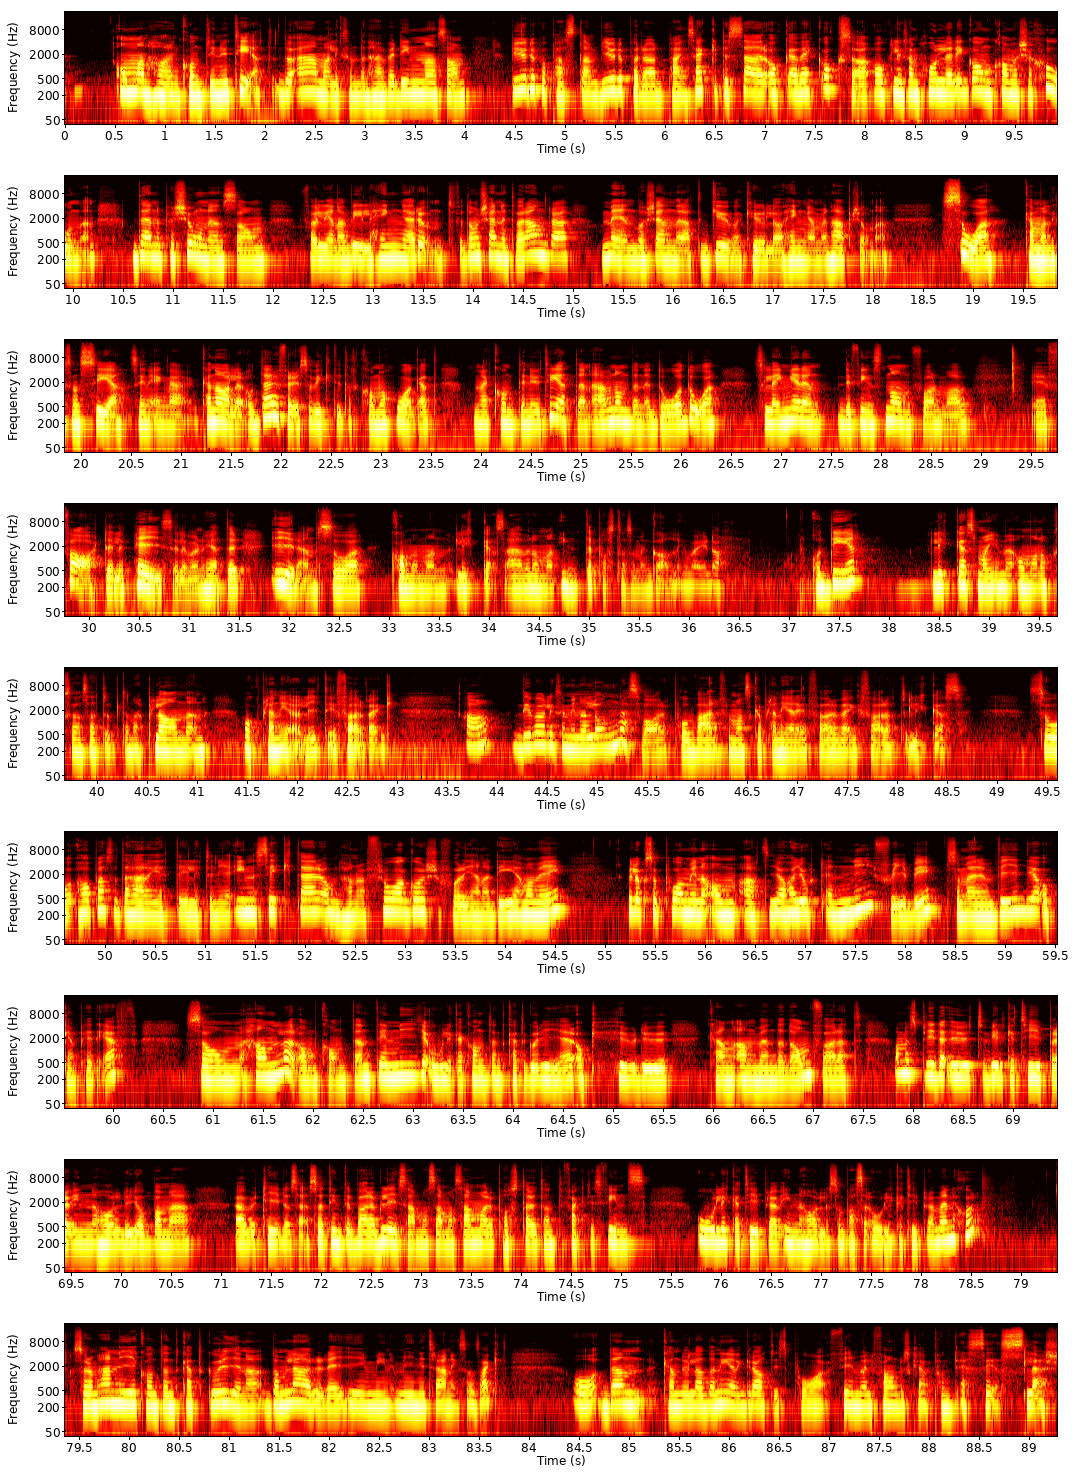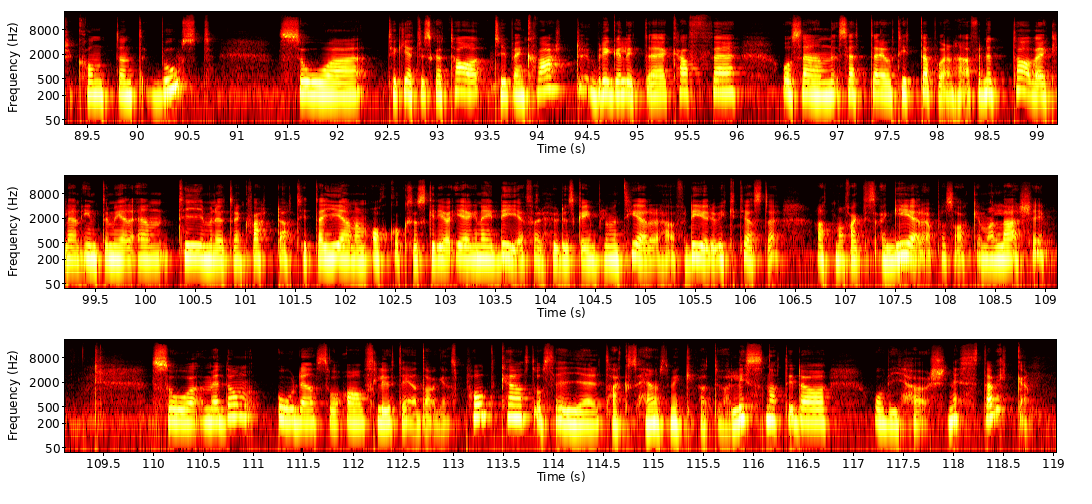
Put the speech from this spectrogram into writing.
om man har en kontinuitet, då är man liksom den här värdinnan som bjuder på pastan, bjuder på röd pang, säkert dessert och avec också. Och liksom håller igång konversationen. Den personen som följarna vill hänga runt. För de känner inte varandra, men de känner att gud vad kul att hänga med den här personen. Så kan man liksom se sina egna kanaler och därför är det så viktigt att komma ihåg att den här kontinuiteten, även om den är då och då, så länge den, det finns någon form av eh, fart eller pace eller vad det nu heter i den så kommer man lyckas även om man inte postar som en galning varje dag. Och det lyckas man ju med om man också har satt upp den här planen och planerar lite i förväg. Ja, det var liksom mina långa svar på varför man ska planera i förväg för att lyckas. Så hoppas att det här har gett dig lite nya insikter. Om du har några frågor så får du gärna DMa mig. Vill också påminna om att jag har gjort en ny freebie som är en video och en pdf som handlar om content. Det är nio olika contentkategorier och hur du kan använda dem för att ja, sprida ut vilka typer av innehåll du jobbar med över tid och så här, Så att det inte bara blir samma, samma, samma du postar utan att det faktiskt finns olika typer av innehåll som passar olika typer av människor. Så de här nio contentkategorierna, de lär du dig i min miniträning som sagt. Och den kan du ladda ner gratis på femalefoundersclub.se contentboost. Så tycker jag att du ska ta typ en kvart, brygga lite kaffe och sen sätta dig och titta på den här. För det tar verkligen inte mer än 10 minuter, en kvart att titta igenom och också skriva egna idéer för hur du ska implementera det här. För det är ju det viktigaste, att man faktiskt agerar på saker man lär sig. Så med de orden så avslutar jag dagens podcast och säger tack så hemskt mycket för att du har lyssnat idag och vi hörs nästa vecka.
